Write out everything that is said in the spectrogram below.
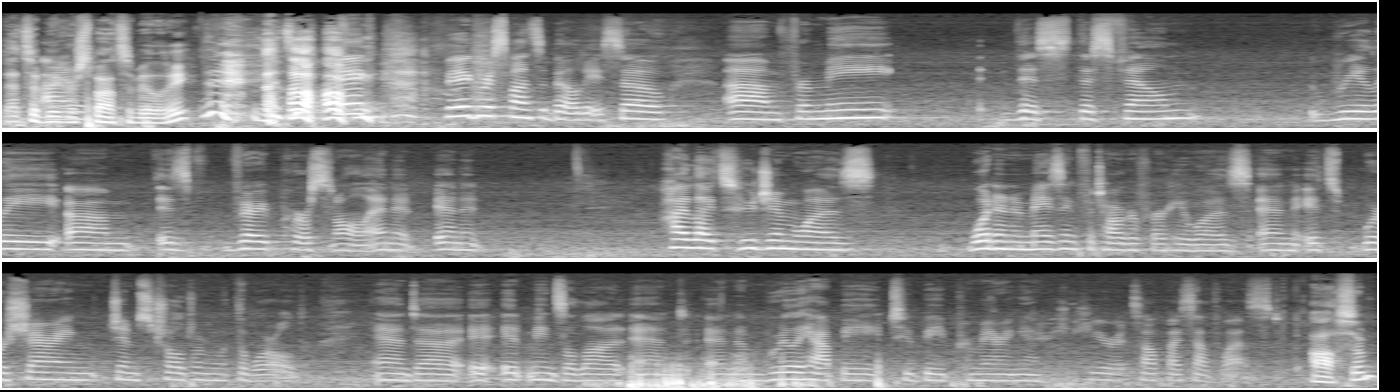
That's a big I- responsibility. it's a big, big responsibility. So um, for me, this this film really um, is very personal, and it and it highlights who Jim was, what an amazing photographer he was, and it's we're sharing Jim's children with the world, and uh, it, it means a lot, and and I'm really happy to be premiering it here at South by Southwest. Awesome.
